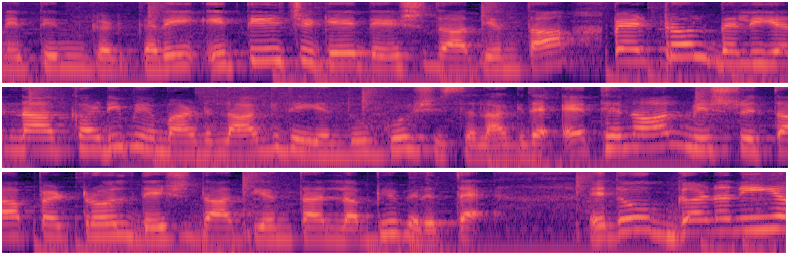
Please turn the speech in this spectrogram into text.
ನಿತಿನ್ ಗಡ್ಕರಿ ಇತ್ತೀಚೆಗೆ ದೇಶದಾದ್ಯಂತ ಪೆಟ್ರೋಲ್ ಬೆಲೆಯನ್ನ ಕಡಿಮೆ ಮಾಡಲಾಗಿದೆ ಎಂದು ಘೋಷಿಸಲಾಗಿದೆ. ಎಥೆನಾಲ್ ಮಿಶ್ರಿತ ಪೆಟ್ರೋಲ್ ದೇಶದಾದ್ಯಂತ ಲಭ್ಯವಿರುತ್ತೆ. ಇದು ಗಣನೀಯ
